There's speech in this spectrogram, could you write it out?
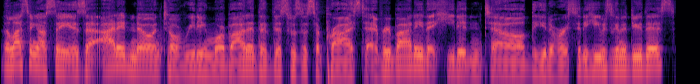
The last thing I'll say is that I didn't know until reading more about it that this was a surprise to everybody, that he didn't tell the university he was going to do this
